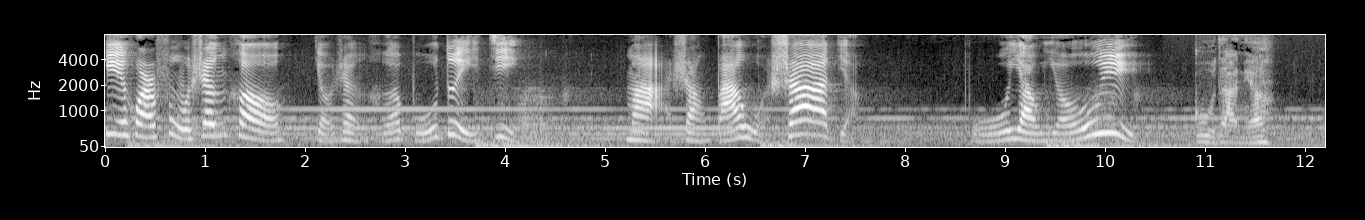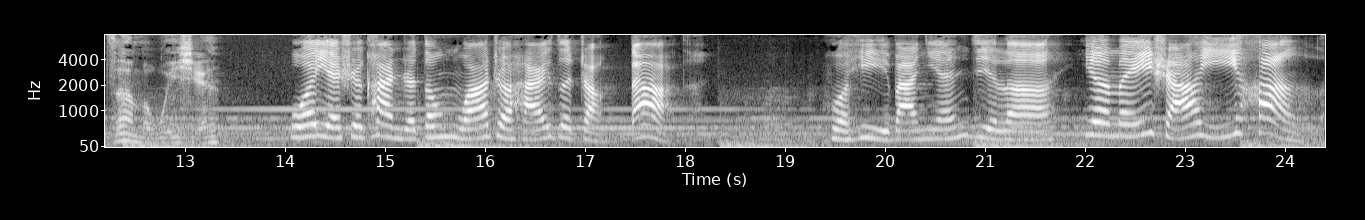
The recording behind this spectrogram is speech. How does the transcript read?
一会儿附身后。有任何不对劲，马上把我杀掉，不要犹豫。顾大娘，这么危险？我也是看着冬娃这孩子长大的，我一把年纪了，也没啥遗憾了。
